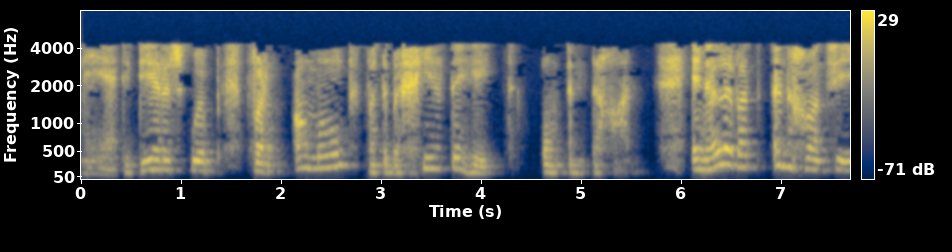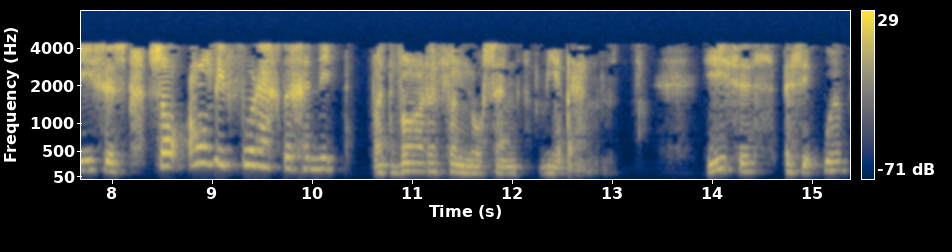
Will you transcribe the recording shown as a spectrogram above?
Nee, die deur is oop vir almal wat 'n begeerte het om in te gaan. En hulle wat ingaan, sê Jesus, sal al die voorregte geniet wat ware verlossing meebring. Jesus is die oop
